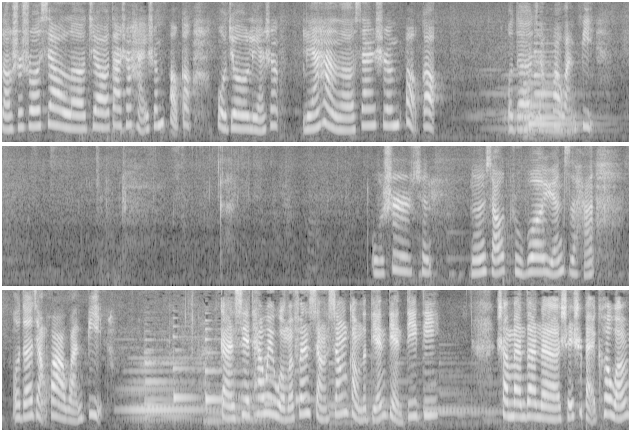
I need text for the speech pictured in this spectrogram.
老师说笑了就要大声喊一声报告，我就连声连喊了三声报告。我的讲话完毕。我是全。能小主播袁子涵，我的讲话完毕。感谢他为我们分享香港的点点滴滴。上半段的《谁是百科王》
